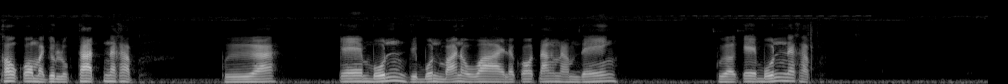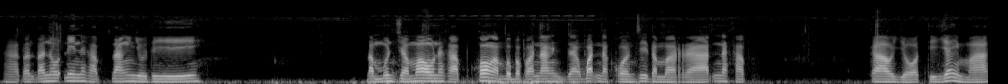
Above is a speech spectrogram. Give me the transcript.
เขาก็มาจุดลูกทัดนะครับ เพื่อแก้บนที่บนบานเอาไว้แล้วก็ตั้งน้ำแดง เพื่อแก้บนนะครับตอนตานดนี่นะครับ ตั้งอยู่ที่ตำบลจะเมานะครับข้องอำเภอปะพนังจังหวัดนครศรีธรรมราชนะครับกาวยอดที่ใหญ่มาก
